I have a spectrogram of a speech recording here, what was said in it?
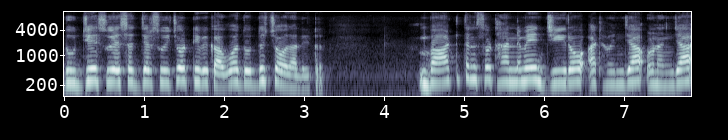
ਦੂਜੇ ਸੂਏ ਸੱਜਰ ਸੂਈ ਝੋਟੀ ਵਿਕਾਊ ਦੁੱਧ 14 ਲੀਟਰ। 6239085049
